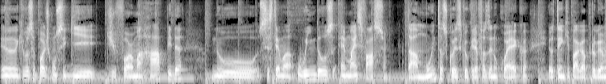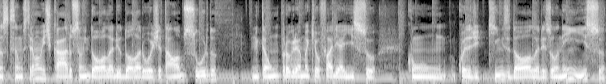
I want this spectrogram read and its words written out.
ah, que você pode conseguir de forma rápida no sistema Windows é mais fácil, tá? Muitas coisas que eu queria fazer no Cueca, eu tenho que pagar programas que são extremamente caros, são em dólar, e o dólar hoje tá um absurdo. Então, um programa que eu faria isso com coisa de 15 dólares ou nem isso,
